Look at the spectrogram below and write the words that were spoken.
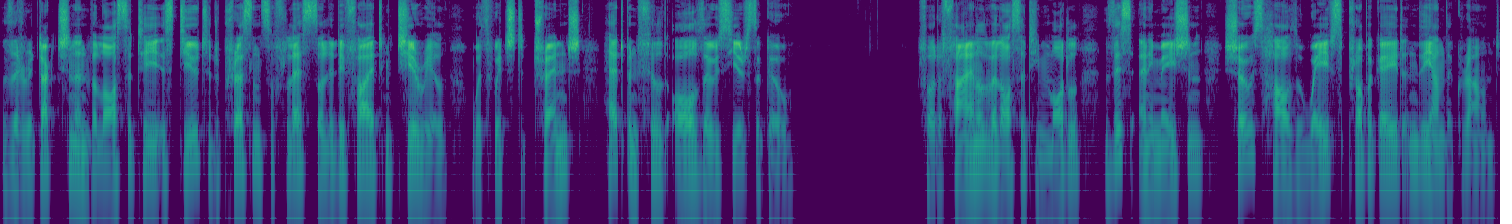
The reduction in velocity is due to the presence of less solidified material with which the trench had been filled all those years ago. For the final velocity model, this animation shows how the waves propagate in the underground.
